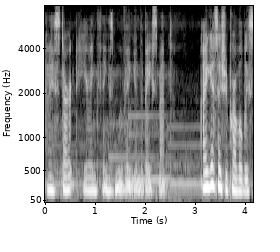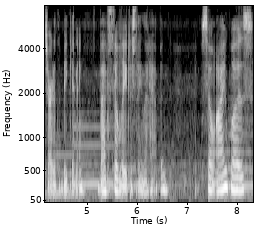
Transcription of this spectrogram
and I start hearing things moving in the basement. I guess I should probably start at the beginning. That's the latest thing that happened. So I was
